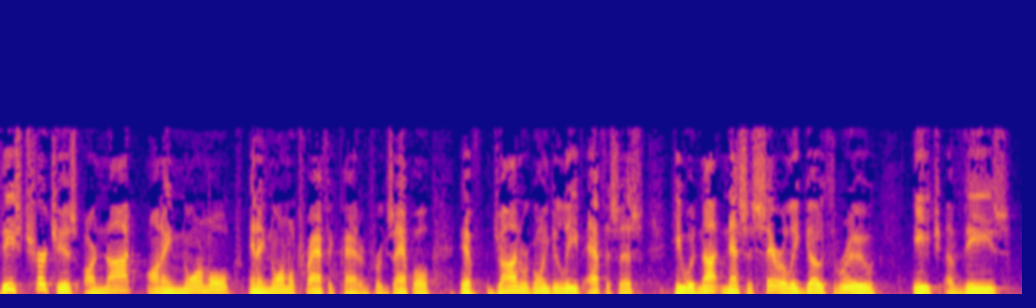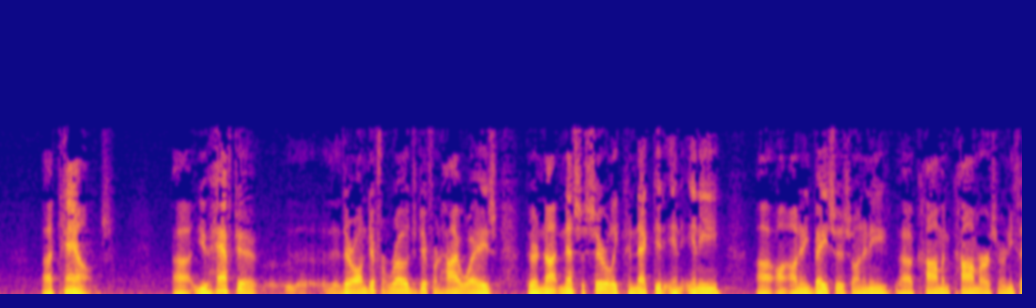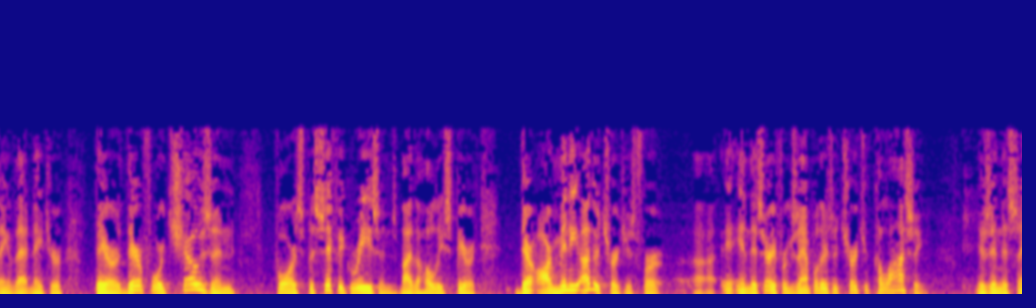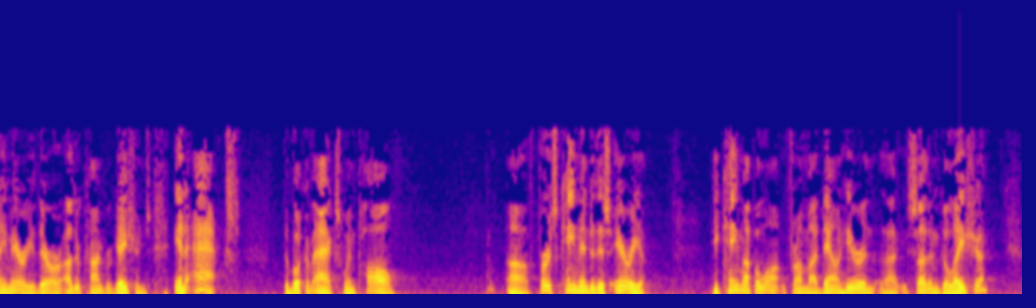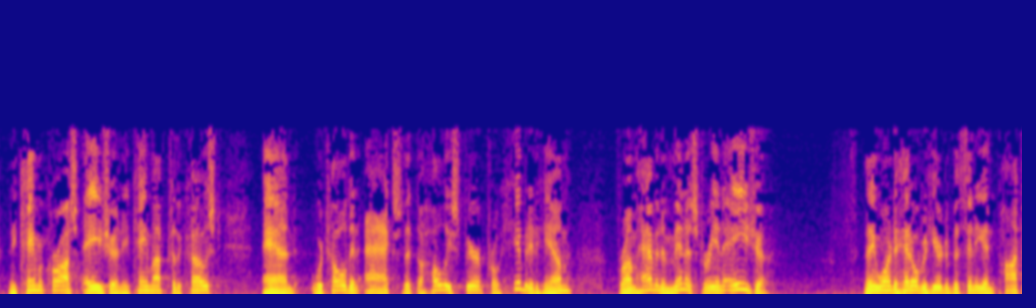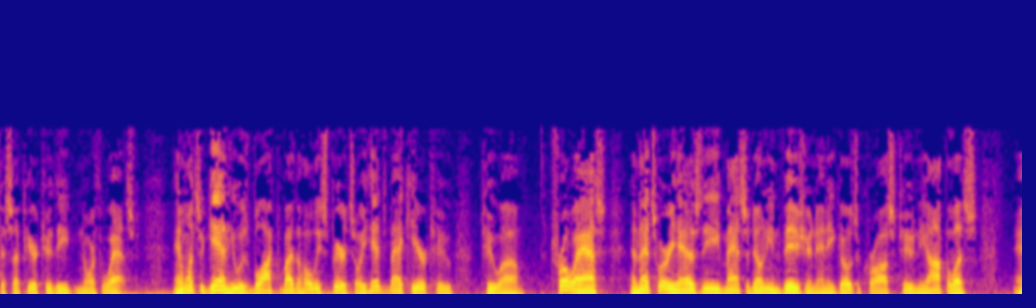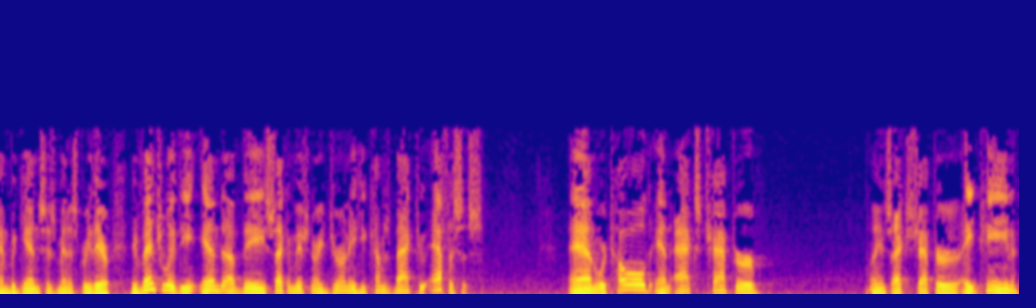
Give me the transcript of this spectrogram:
these churches are not on a normal, in a normal traffic pattern. For example, if John were going to leave Ephesus, he would not necessarily go through each of these uh, towns. Uh, you have to, they're on different roads, different highways. They're not necessarily connected in any, uh, on, on, any basis, on any uh, common commerce or anything of that nature. They are therefore chosen for specific reasons by the Holy Spirit. There are many other churches for uh, in this area. For example, there's a church of Colossae is in this same area. There are other congregations. In Acts, the book of Acts, when Paul uh, first came into this area, he came up along from uh, down here in uh, southern Galatia, and he came across Asia, and he came up to the coast, and we're told in Acts that the Holy Spirit prohibited him from having a ministry in Asia. Then he wanted to head over here to Bithynia and Pontus, up here to the northwest. And once again, he was blocked by the Holy Spirit, so he heads back here to to uh, Troas, and that's where he has the Macedonian vision, and he goes across to Neapolis and begins his ministry there. Eventually, at the end of the second missionary journey, he comes back to Ephesus. And we're told in Acts chapter, I think it's Acts chapter 18,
